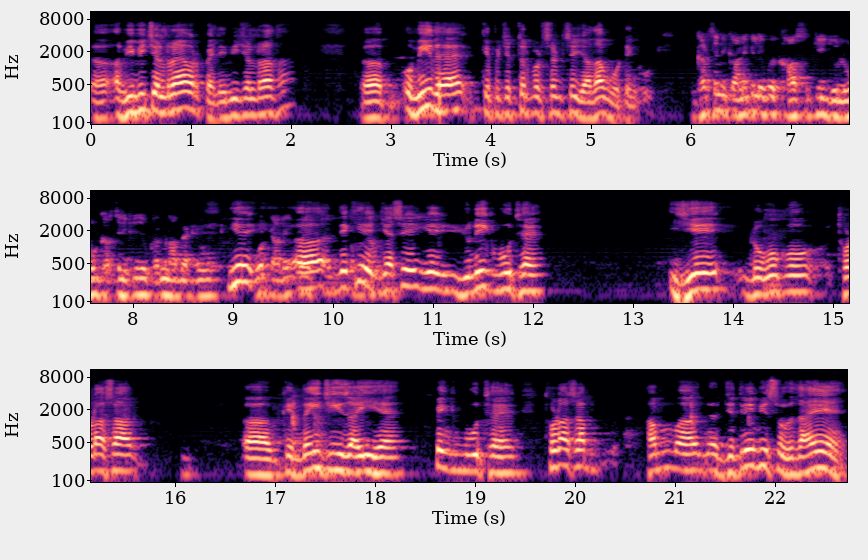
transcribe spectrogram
अभी भी चल रहा है और पहले भी चल रहा था। उम्मीद है कि पचहत्तर परसेंट से ज़्यादा वोटिंग होगी। घर से निकालने के लिए कोई खास कि जो लोग घर से निकले जो घर में ना बैठे हो ये देखिए जैसे ये यूनिक बूथ है ये लोगों को थोड़ा सा कि नई चीज़ आई है पिंक बूथ है थोड़ा सा हम जितनी भी सुविधाएँ हैं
